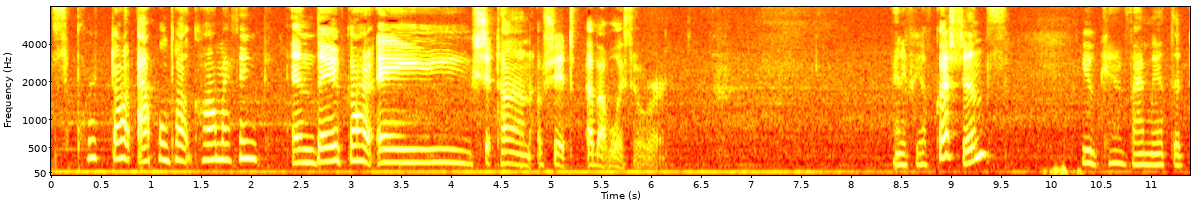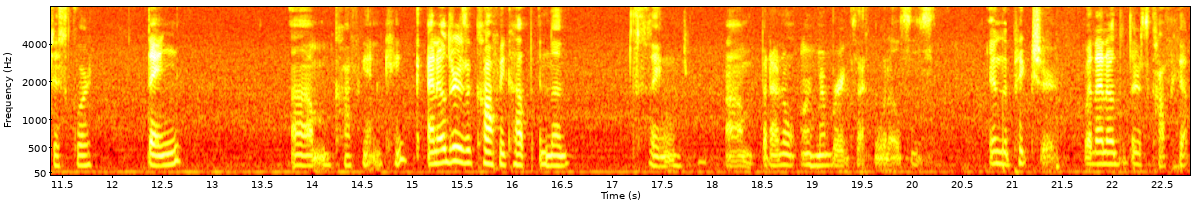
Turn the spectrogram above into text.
support.apple.com, I think, and they've got a shit ton of shit about voiceover. And if you have questions, you can find me at the Discord thing. Um, coffee and kink. I know there's a coffee cup in the thing, um, but I don't remember exactly what else is in the picture. But I know that there's a coffee cup.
